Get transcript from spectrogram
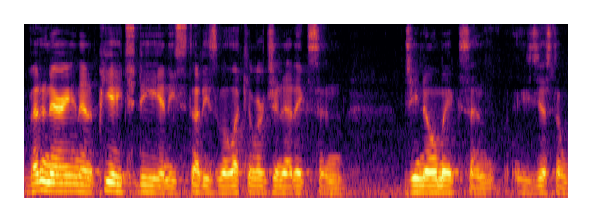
veterinarian and a PhD, and he studies molecular genetics and genomics, and he's just a,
